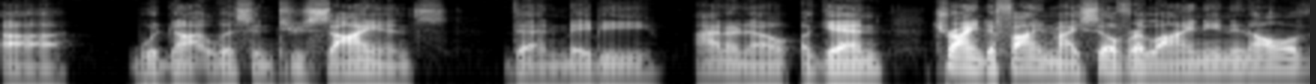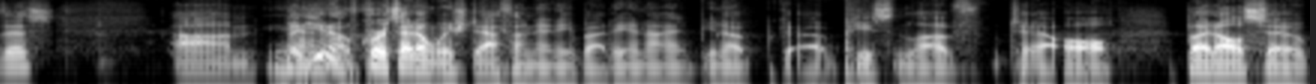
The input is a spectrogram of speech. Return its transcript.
uh, would not listen to science, then maybe I don't know. Again, trying to find my silver lining in all of this. Um, But you know, of course, I don't wish death on anybody, and I, you know, uh, peace and love to all. But also,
